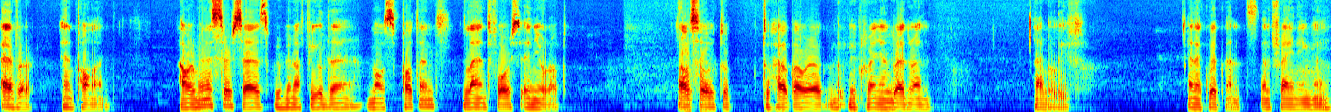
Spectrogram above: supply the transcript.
ever in Poland. Our minister says we're gonna field the most potent land force in Europe. Also to to help our Ukrainian brethren, I believe, and equipment and training and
